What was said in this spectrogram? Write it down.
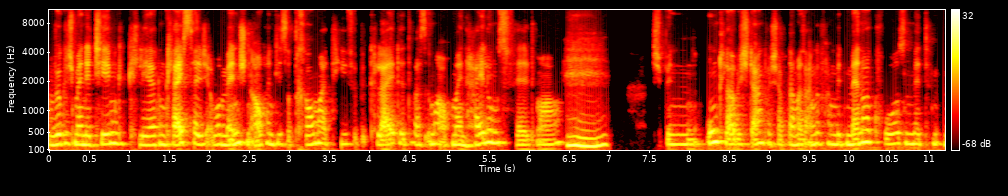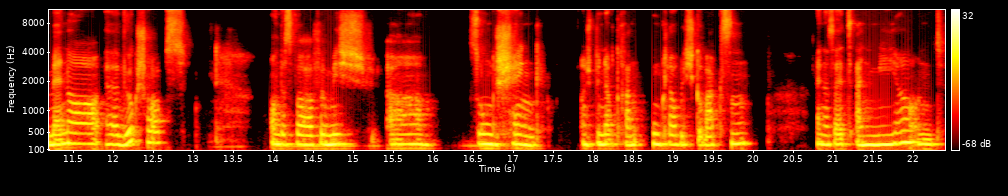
wirklich meine Themen geklärt und gleichzeitig aber Menschen auch in dieser Traumatiefe begleitet, was immer auch mein Heilungsfeld war. Mhm ich bin unglaublich dankbar. Ich habe damals angefangen mit Männerkursen, mit Männerworkshops. Äh, und das war für mich äh, so ein Geschenk. Und ich bin daran unglaublich gewachsen. Einerseits an mir und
